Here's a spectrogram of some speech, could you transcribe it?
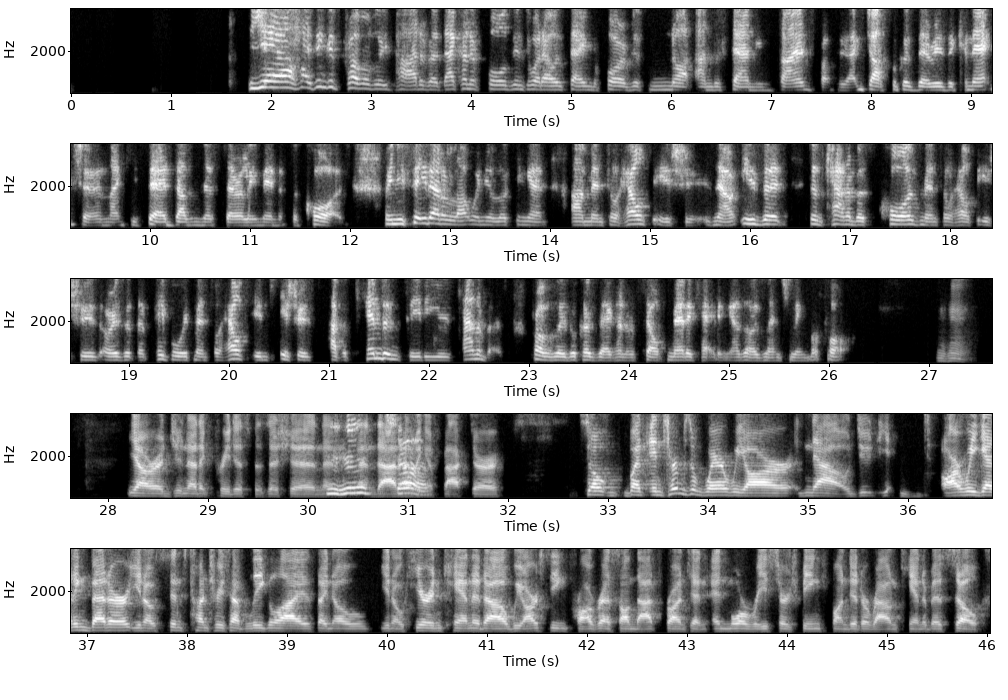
Yeah, I think it's probably part of it. That kind of falls into what I was saying before of just not understanding science properly. Like just because there is a connection, like you said, doesn't necessarily mean it's a cause. I mean, you see that a lot when you're looking at uh, mental health issues. Now, is it does cannabis cause mental health issues, or is it that people with mental health issues have a tendency to use cannabis? Probably because they're kind of self medicating, as I was mentioning before. Mm-hmm. Yeah, or a genetic predisposition and, mm-hmm, and that sure. having a factor. So, but in terms of where we are now, do are we getting better? You know, since countries have legalized, I know, you know, here in Canada, we are seeing progress on that front and, and more research being funded around cannabis. So,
